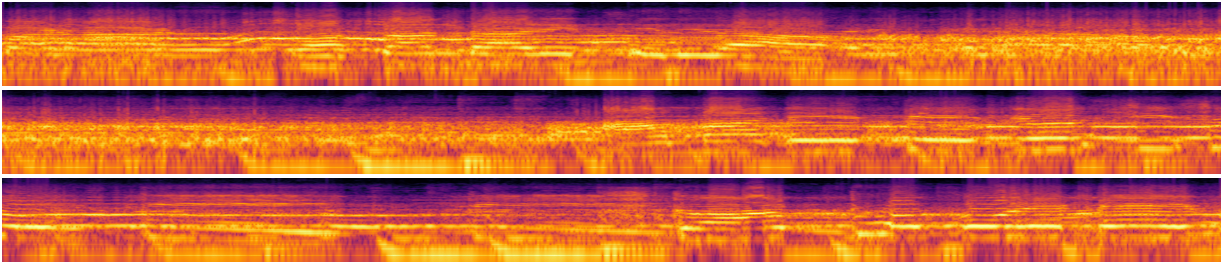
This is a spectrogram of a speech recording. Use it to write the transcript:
পাড়ার শ্মশানধারের ছেলেরা। আমাদের তেজস্বী শক্তি স্তব্ধ করে দেয়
